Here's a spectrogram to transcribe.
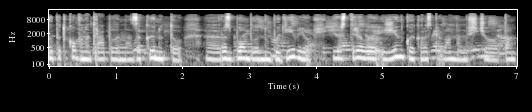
випадково натрапили на закинуту е, розбомблену будівлю і зустріли жінку, яка розповіла нам, що там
